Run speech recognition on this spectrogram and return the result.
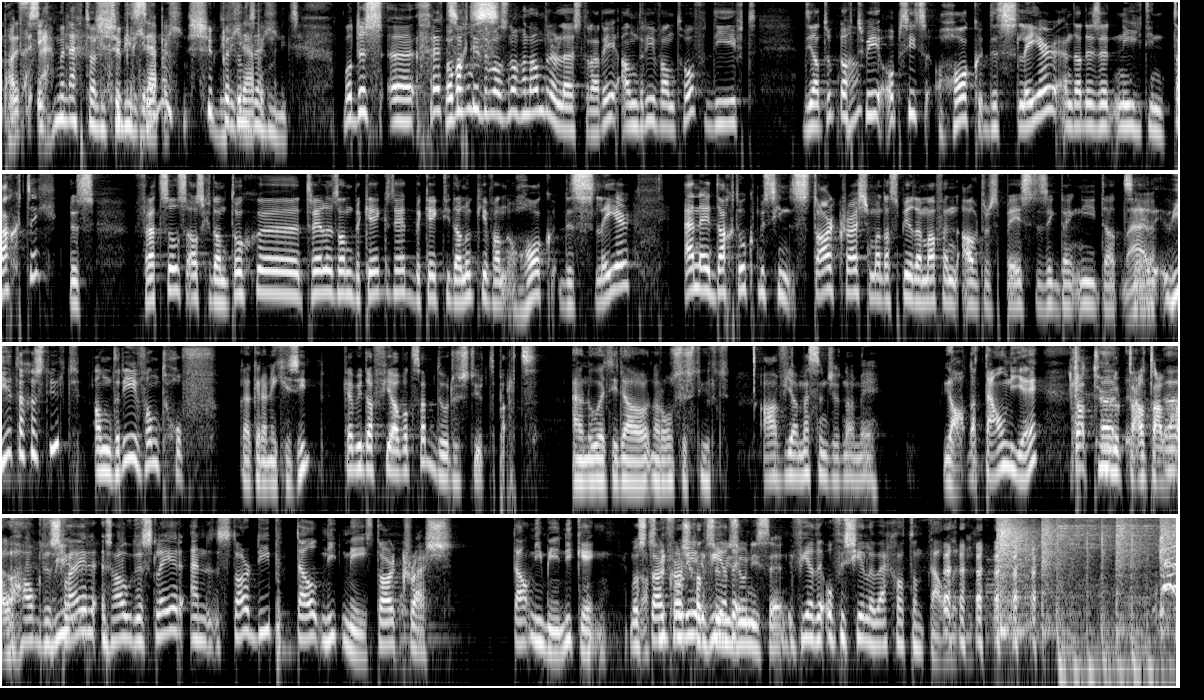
Maar dat zegt me echt wel iets. super grappig. Super grappig. me niets. Maar dus, eh Fred Maar wacht, er was nog een andere luisteraar, hè? André van het Hof. Die, heeft, die had ook nog Ah. twee opties. Hawk the Slayer, en dat is uit 1980. Dus Fretzels, als je dan toch eh, trailers aan het bekijken bent, bekijkt hij dan ook hier van Hawk the Slayer. En hij dacht ook misschien Star Crash, maar dat speelde hem af in outer space. Dus ik denk niet dat... Maar eh, wie heeft dat gestuurd? André van het Hof. Ik heb dat niet gezien. Ik heb u dat via WhatsApp doorgestuurd, Bart. En hoe heeft hij dat naar ons gestuurd? Ah, via Messenger naar mij. Ja, dat telt niet, hè? Natuurlijk telt dat wel. Uh, Hawk de Wie- Slayer, Hawk de Slayer en Stardeep telt niet mee. Star Crash. Telt niet mee, niet kijken. Maar Star niet Crash via- gaat sowieso de- niet zijn. Via de officiële weg gaat, dan telt het niet. Go!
